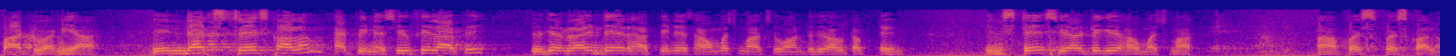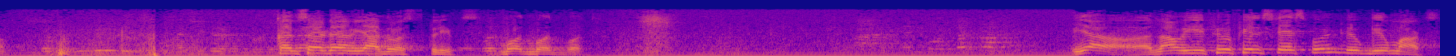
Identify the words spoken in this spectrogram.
Part one, yeah. In that stress column, happiness. You feel happy? You can write there happiness. How much marks you want to give out of ten? In stress, you have to give how much mark? Ah, first first column. Consider yeah those clips. Both both both. Yeah. Now if you feel stressful, you give marks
